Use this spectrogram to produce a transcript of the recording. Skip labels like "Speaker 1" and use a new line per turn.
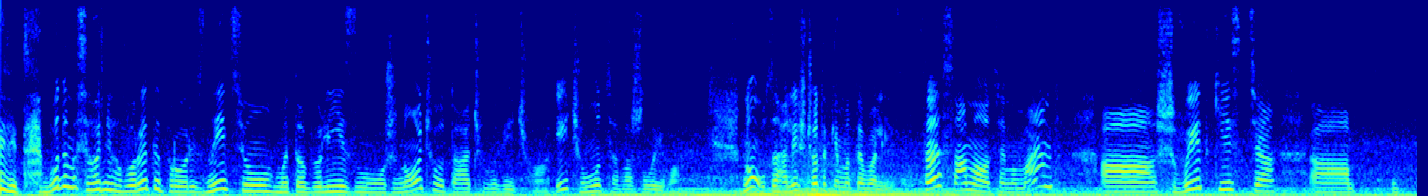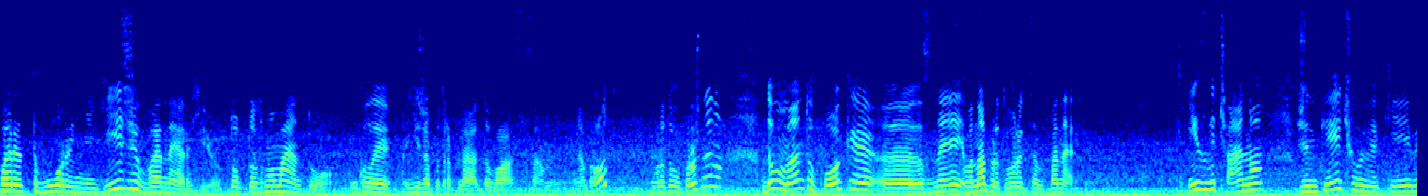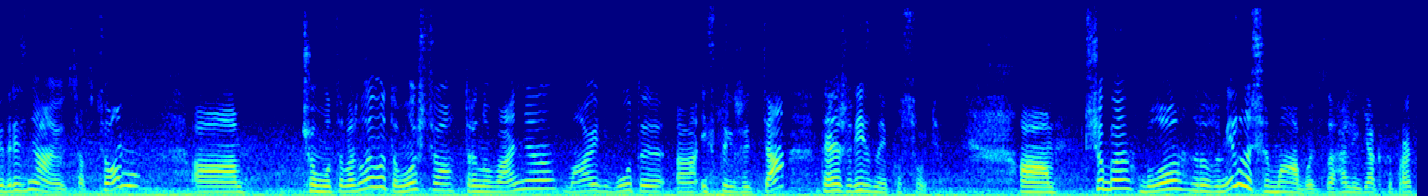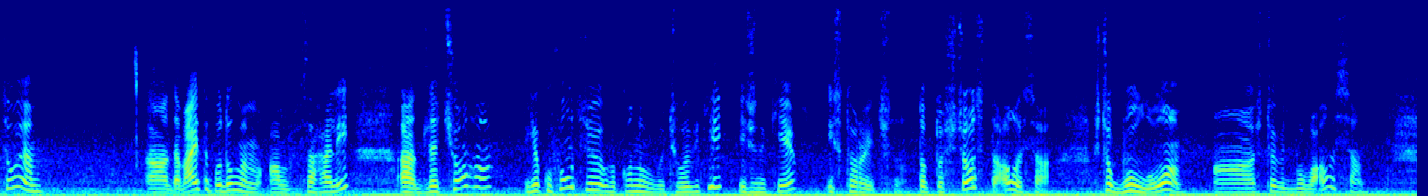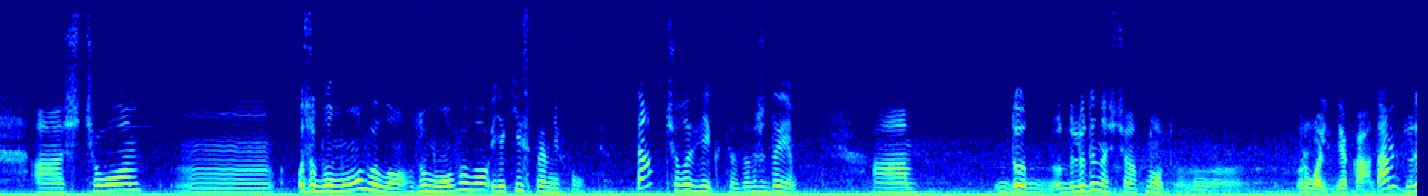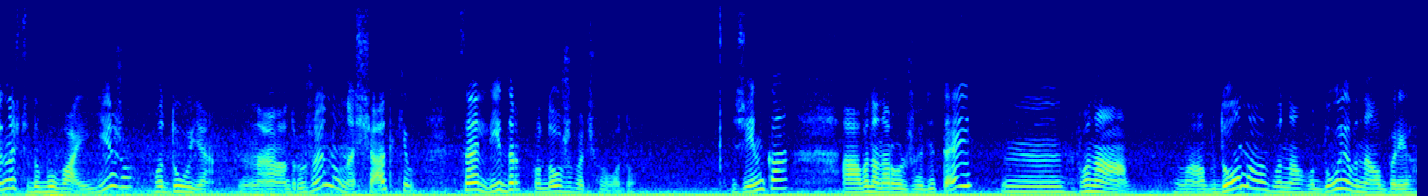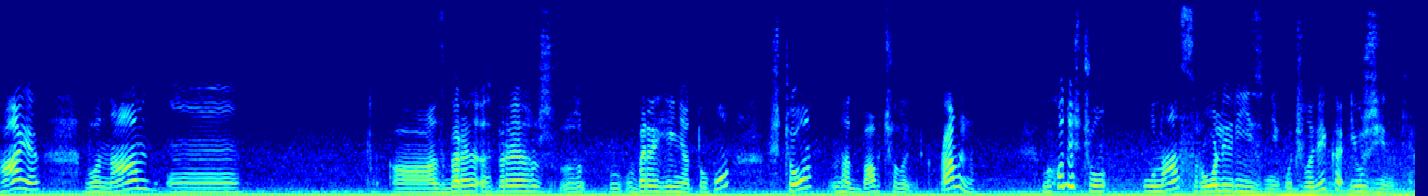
Привіт! Будемо сьогодні говорити про різницю метаболізму жіночого та чоловічого і чому це важливо. Ну, взагалі, що таке метаболізм? Це саме цей момент, швидкість перетворення їжі в енергію. Тобто з моменту, коли їжа потрапляє до вас в рот, в ротову порожнину, до моменту, поки е, з неї вона перетворюється в енергію. І, звичайно, жінки і чоловіки відрізняються в цьому. А, чому це важливо? Тому що тренування мають бути а, і стиль життя теж різний по суті. А, щоб було зрозуміліше, мабуть, взагалі, як це працює, а, давайте подумаємо, а взагалі, а, для чого, яку функцію виконували чоловіки і жінки історично? Тобто, що сталося, що було, а, що відбувалося, а, що м, зумовило, зумовило якісь певні функції. Та чоловік це завжди а, до, людина, що ну, е, роль яка, да? людина, що добуває їжу, годує е, дружину, нащадків, це лідер продовжувач роду. Жінка, вона народжує дітей, вона вдома, вона годує, вона оберігає, вона м, а, збере, збереж, берегиня того, що надбав чоловік. Правильно? Виходить, що у нас ролі різні у чоловіка і у жінки.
